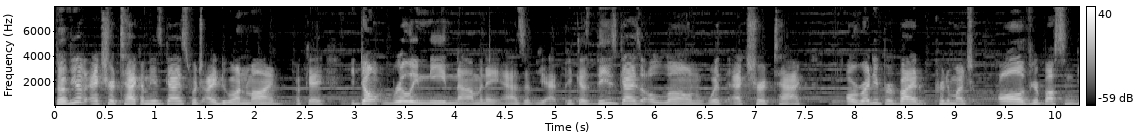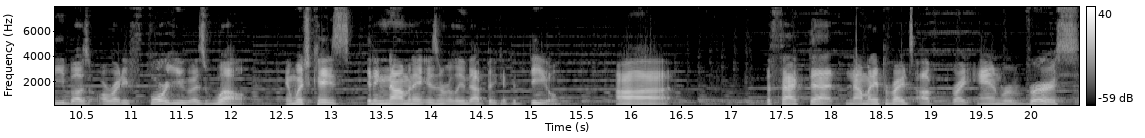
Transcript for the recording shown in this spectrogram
So if you have extra attack on these guys, which I do on mine, okay, you don't really need Naminé as of yet, because these guys alone with extra attack already provide pretty much all of your buffs and debuffs already for you as well. In which case, getting Naminé isn't really that big of a deal. Uh, the fact that Naminé provides upright and reverse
